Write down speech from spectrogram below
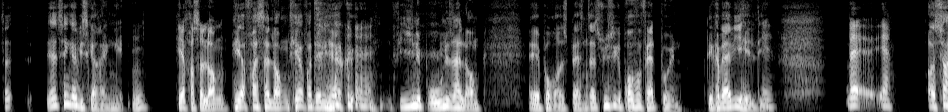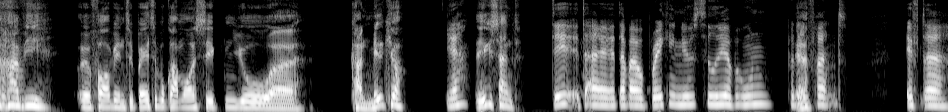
så, jeg tænker, at vi skal ringe ind. Mm. Her fra salongen. Her fra salongen. Her fra den her fine, brune salon øh, på Rådspladsen. Så jeg synes, vi kan prøve at få fat på hende. Det kan være, at vi er heldige. Ja. Hvad, ja. Og så har vi øh, for at vende tilbage til programoversigten, jo øh, Karen Melchior. Ja. Ikke sandt? Det, der, der var jo breaking news tidligere på ugen på den ja. front. Efter...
